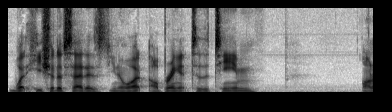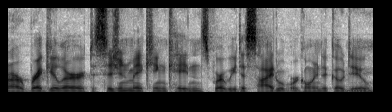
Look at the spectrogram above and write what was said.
what he should have said is, you know what, I'll bring it to the team on our regular decision making cadence where we decide what we're going to go do.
